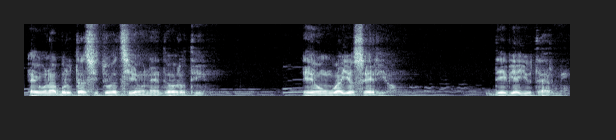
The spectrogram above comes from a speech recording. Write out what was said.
È una brutta situazione, Dorothy. È un guaio serio. Devi aiutarmi.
